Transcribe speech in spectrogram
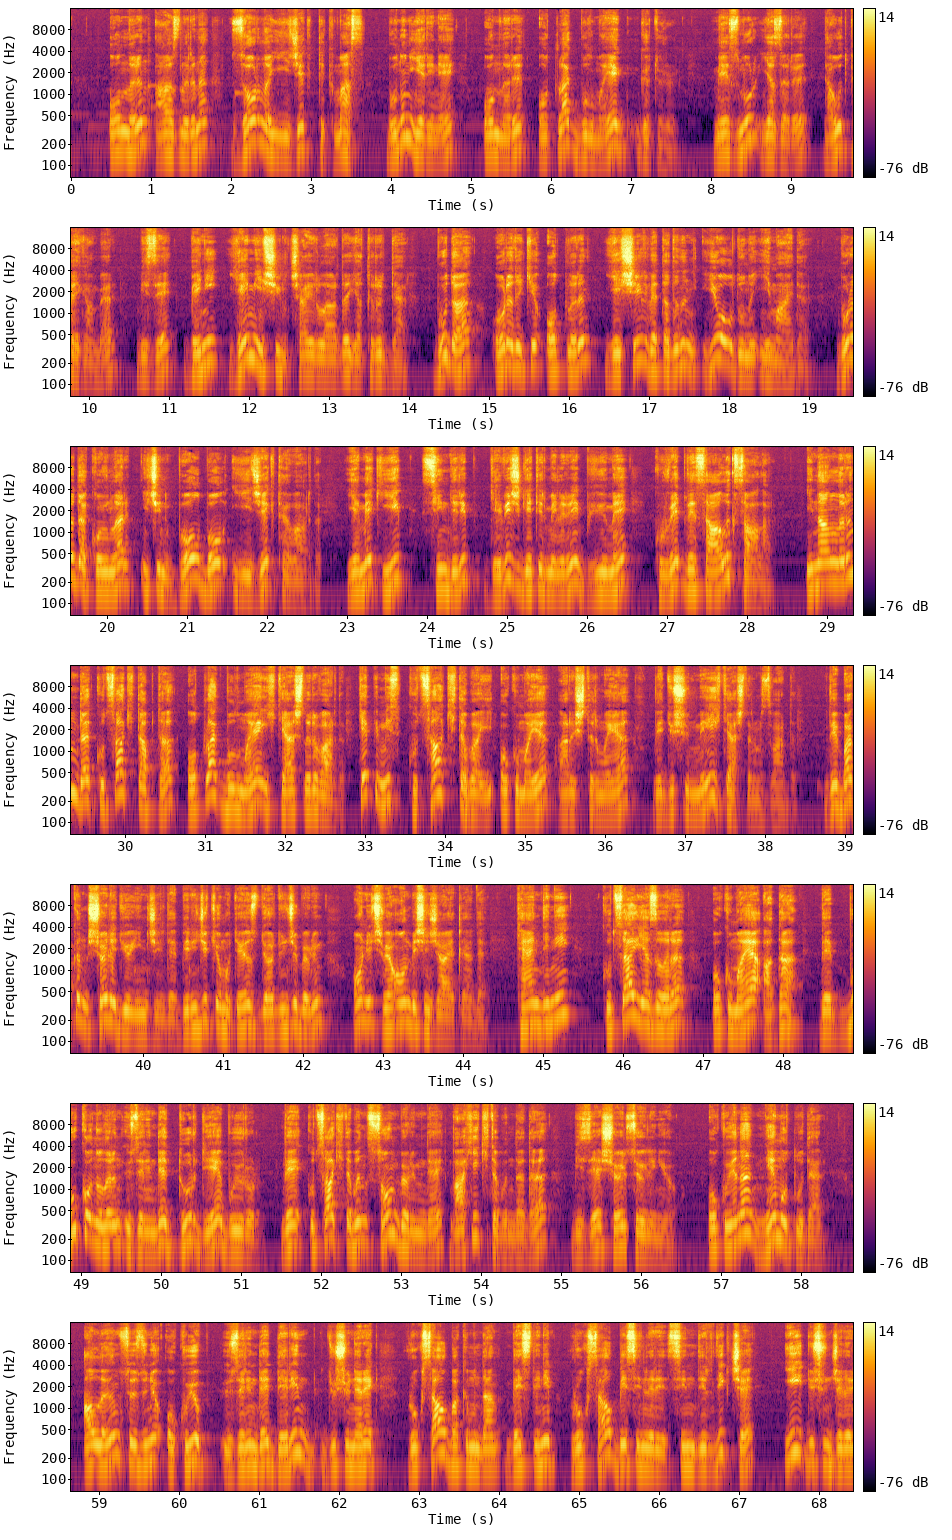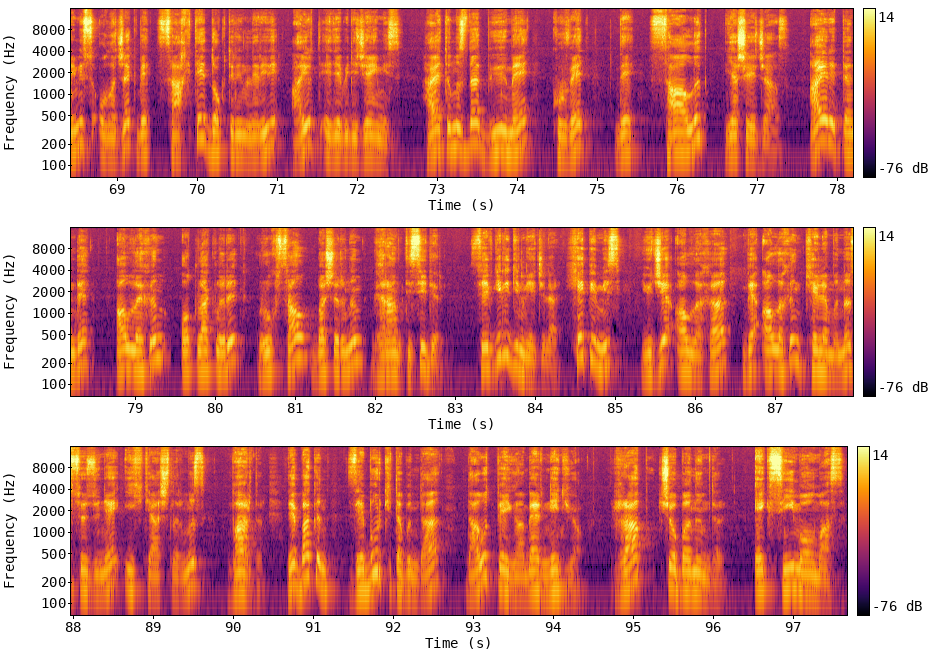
Onların ağızlarına zorla yiyecek tıkmaz. Bunun yerine onları otlak bulmaya götürür. Mezmur yazarı Davut peygamber bize beni yemyeşil çayırlarda yatırır der. Bu da oradaki otların yeşil ve tadının iyi olduğunu ima eder. Burada koyunlar için bol bol yiyecek de vardır. Yemek yiyip sindirip geviş getirmeleri büyüme, kuvvet ve sağlık sağlar. İnanların da kutsal kitapta otlak bulmaya ihtiyaçları vardır. Hepimiz kutsal kitabı okumaya, araştırmaya ve düşünmeye ihtiyaçlarımız vardır. Ve bakın şöyle diyor İncil'de 1. Timoteus 4. bölüm 13 ve 15. ayetlerde. Kendini kutsal yazılara okumaya ada ve bu konuların üzerinde dur diye buyurur. Ve kutsal kitabın son bölümünde vahiy kitabında da bize şöyle söyleniyor. Okuyana ne mutlu der. Allah'ın sözünü okuyup üzerinde derin düşünerek ruhsal bakımından beslenip ruhsal besinleri sindirdikçe iyi düşüncelerimiz olacak ve sahte doktrinleri ayırt edebileceğimiz, hayatımızda büyüme, kuvvet ve sağlık yaşayacağız. Ayrıca de Allah'ın otlakları ruhsal başarının garantisidir. Sevgili dinleyiciler, hepimiz yüce Allah'a ve Allah'ın kelamına, sözüne ihtiyaçlarımız vardır. Ve bakın Zebur kitabında Davut peygamber ne diyor? Rab çobanımdır eksiğim olmaz.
